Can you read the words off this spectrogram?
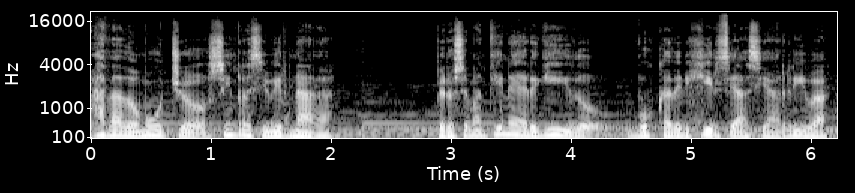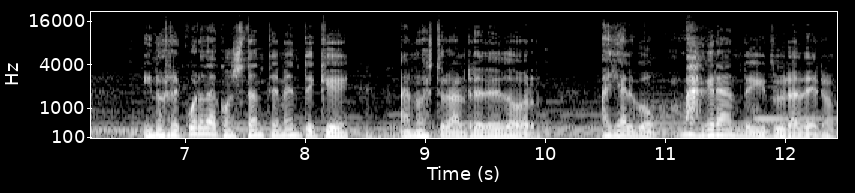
Ha dado mucho sin recibir nada, pero se mantiene erguido, busca dirigirse hacia arriba y nos recuerda constantemente que a nuestro alrededor hay algo más grande y duradero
